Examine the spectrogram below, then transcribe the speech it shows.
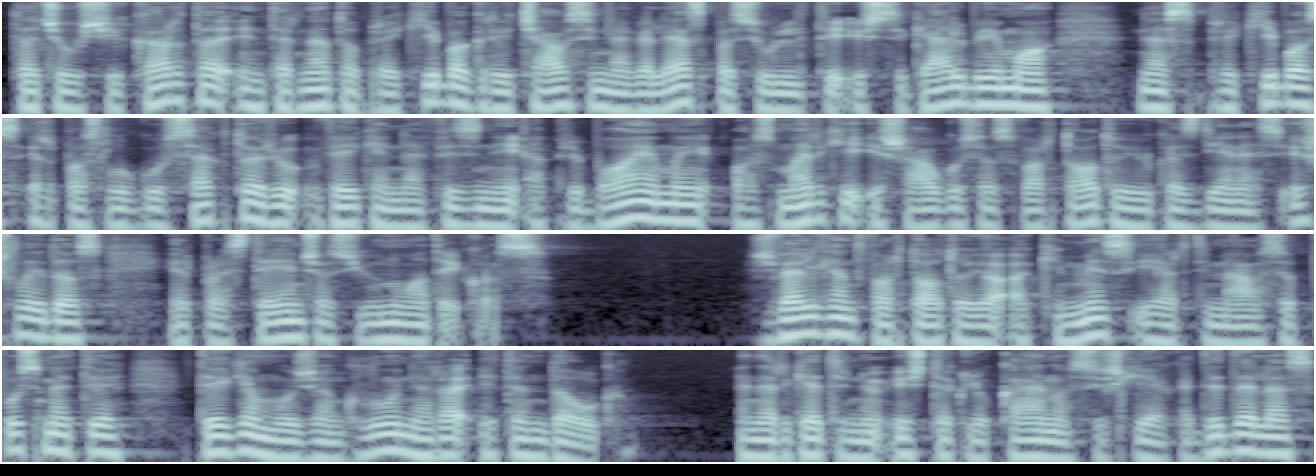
Tačiau šį kartą interneto prekyba greičiausiai negalės pasiūlyti išsigelbėjimo, nes prekybos ir paslaugų sektorių veikia ne fiziniai apribojimai, o smarkiai išaugusios vartotojų kasdienės išlaidos ir prastėjančios jų nuotaikos. Žvelgiant vartotojo akimis į artimiausią pusmetį, teigiamų ženklų nėra itin daug. Energetinių išteklių kainos išlieka didelės,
